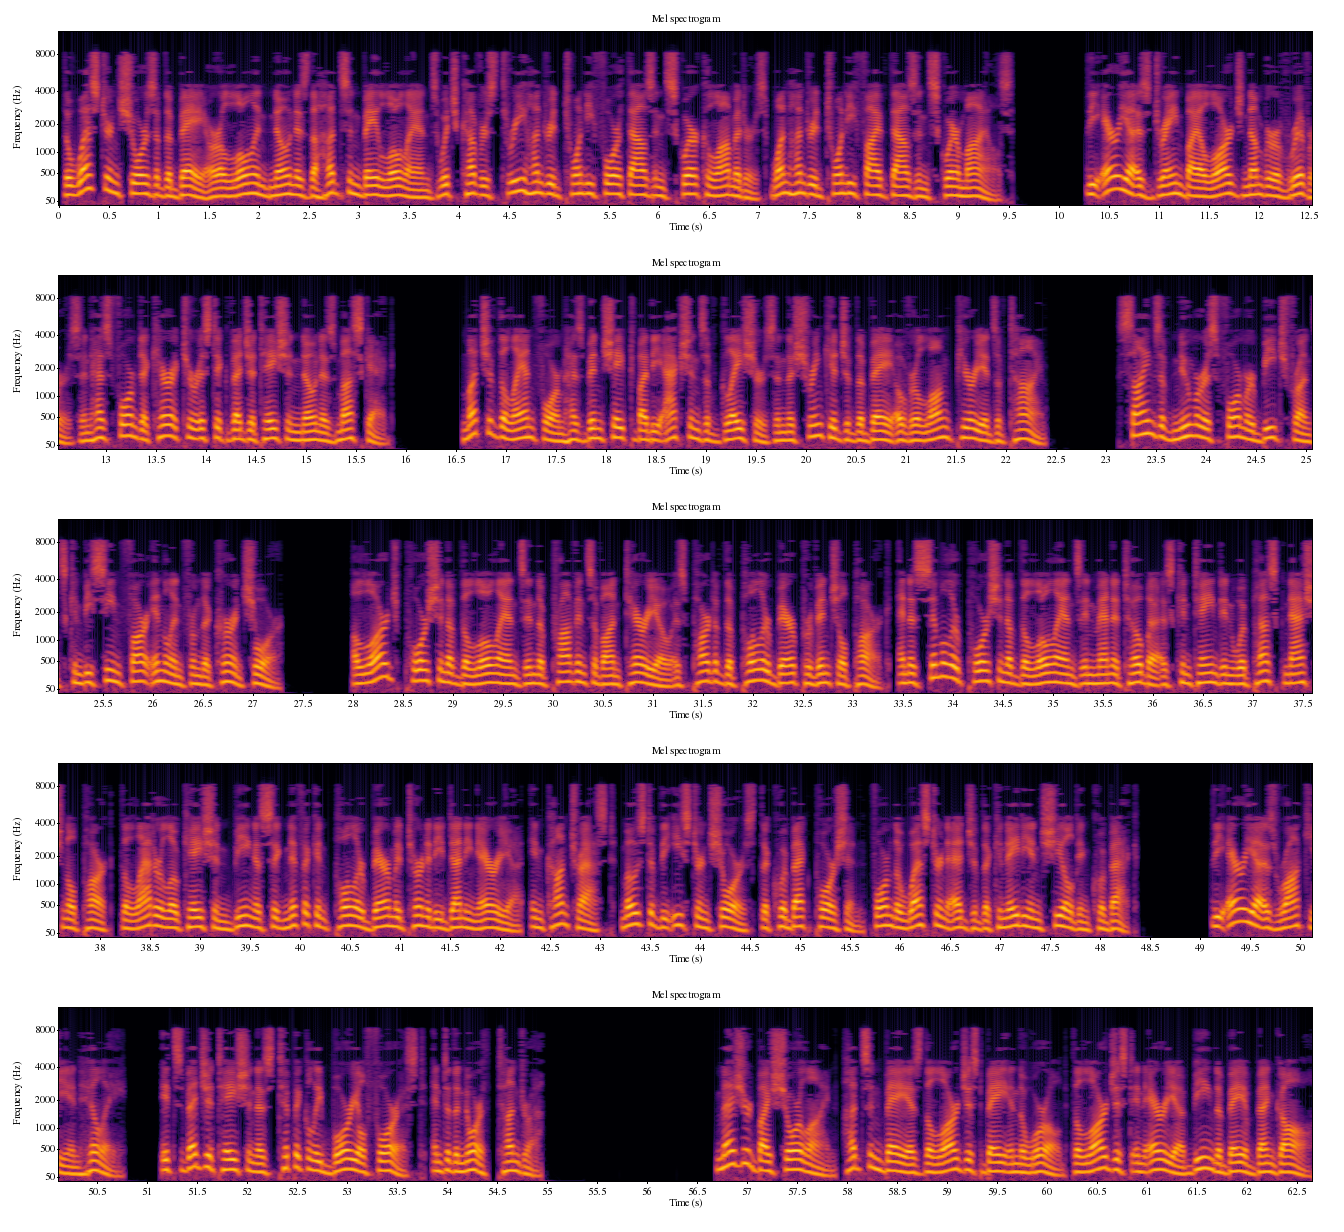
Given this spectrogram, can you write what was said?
the western shores of the bay are a lowland known as the Hudson Bay Lowlands which covers 324,000 square kilometers, 125,000 square miles. The area is drained by a large number of rivers and has formed a characteristic vegetation known as muskeg. Much of the landform has been shaped by the actions of glaciers and the shrinkage of the bay over long periods of time. Signs of numerous former beachfronts can be seen far inland from the current shore. A large portion of the lowlands in the province of Ontario is part of the Polar Bear Provincial Park, and a similar portion of the lowlands in Manitoba is contained in Wapusk National Park, the latter location being a significant polar bear maternity denning area. In contrast, most of the eastern shores, the Quebec portion, form the western edge of the Canadian Shield in Quebec. The area is rocky and hilly. Its vegetation is typically boreal forest, and to the north, tundra. Measured by shoreline, Hudson Bay is the largest bay in the world the largest in area being the Bay of Bengal.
